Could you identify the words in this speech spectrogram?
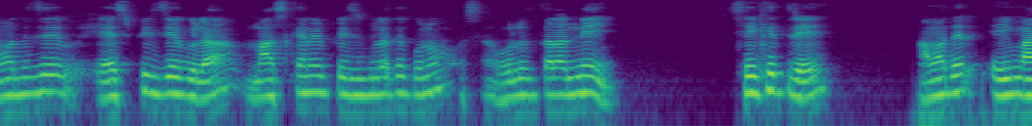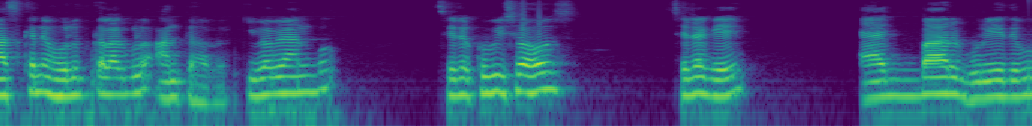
আমাদের যে এসপি যেগুলা, মাঝখানের পেজগুলোতে কোনো হলুদ কালার নেই, সেক্ষেত্রে আমাদের এই মাঝখানে হলুদ কালারগুলো আনতে হবে। কীভাবে আনব? সেটা খুবই সহজ। সেটাকে একবার ঘুরিয়ে দেব।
